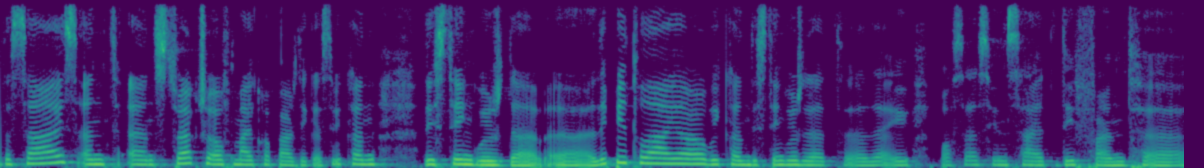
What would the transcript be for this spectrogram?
the size and, and structure of microparticles. We can distinguish the uh, lipid layer, we can distinguish that uh, they possess inside different uh,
